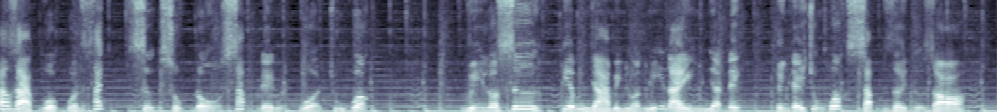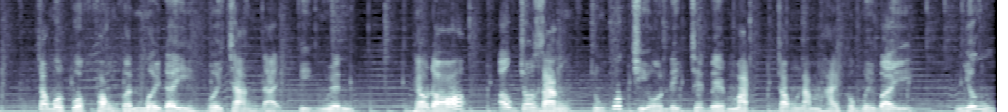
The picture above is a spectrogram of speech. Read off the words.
tác giả của cuốn sách Sự sụp đổ sắp đến của Trung Quốc. Vị luật sư kiêm nhà bình luận Mỹ này nhận định kinh tế Trung Quốc sắp rơi tự do. Trong một cuộc phỏng vấn mới đây với trang Đại Kỷ Nguyên, theo đó, ông cho rằng Trung Quốc chỉ ổn định trên bề mặt trong năm 2017 nhưng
